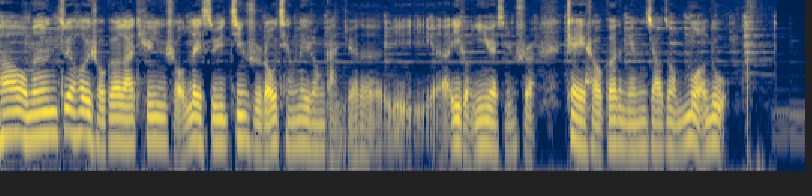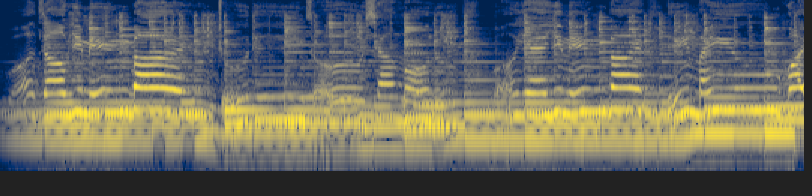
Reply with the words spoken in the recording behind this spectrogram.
好，我们最后一首歌来听一首类似于金属柔情的一种感觉的一一种音乐形式。这首歌的名字叫做《陌路》。我早已明白，注定走向陌路。我也已明白，已没有回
